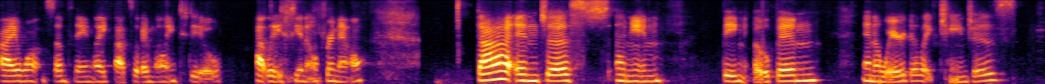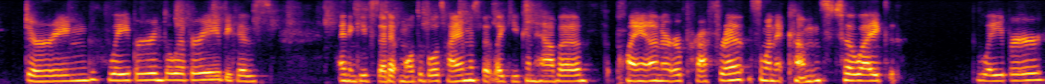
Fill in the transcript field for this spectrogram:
I want something, like that's what I'm willing to do, at least, you know, for now. That and just, I mean, being open and aware to like changes during labor and delivery because I think you've said it multiple times that like you can have a plan or a preference when it comes to like labor.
